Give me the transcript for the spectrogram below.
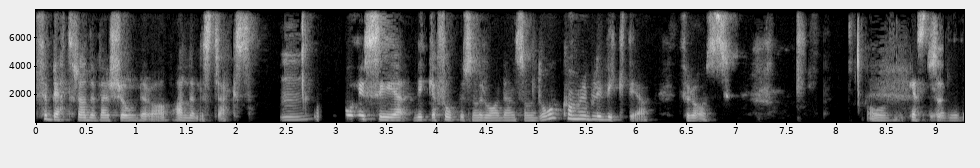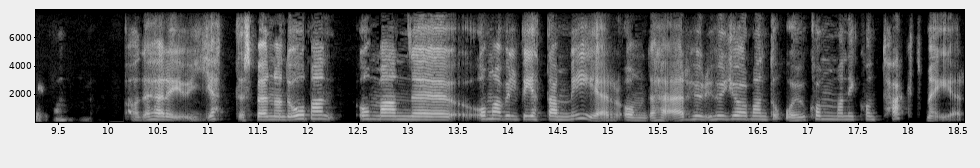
förbättrade versioner av alldeles strax. Mm. Och då får vi se vilka fokusområden som då kommer att bli viktiga för oss. Och vilka steg vi vill Ja, det här är ju jättespännande. Om man, om, man, eh, om man vill veta mer om det här, hur, hur gör man då? Hur kommer man i kontakt med er?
